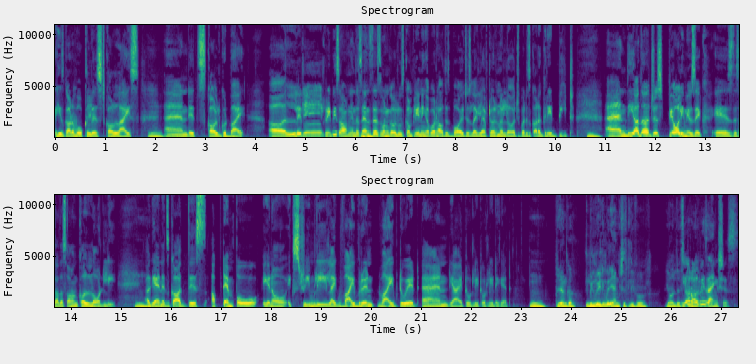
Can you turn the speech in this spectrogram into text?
he's got a vocalist called Lyse, and it's called Goodbye. A little creepy song in the sense there's one girl who's complaining about how this boy just like left her in a lurch, but it's got a great beat. And the other, just purely music, is this other song called Lordly. Again, it's got this up tempo, you know, extremely like vibrant vibe to it, and yeah, I totally totally dig it. Hmm. Priyanka, you've been waiting very anxiously for your list. You're always anxious.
